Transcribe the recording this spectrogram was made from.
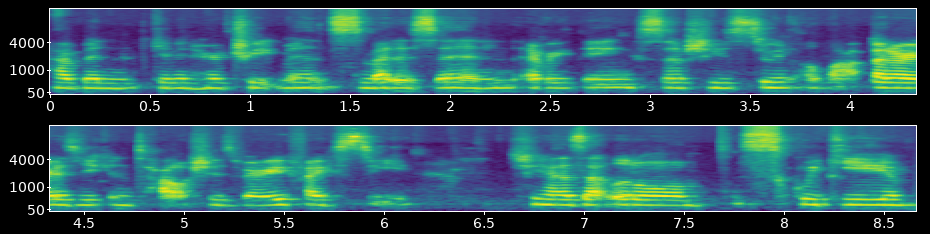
have been giving her treatments, medicine, everything. So she's doing a lot better, as you can tell. She's very feisty. She has that little squeaky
